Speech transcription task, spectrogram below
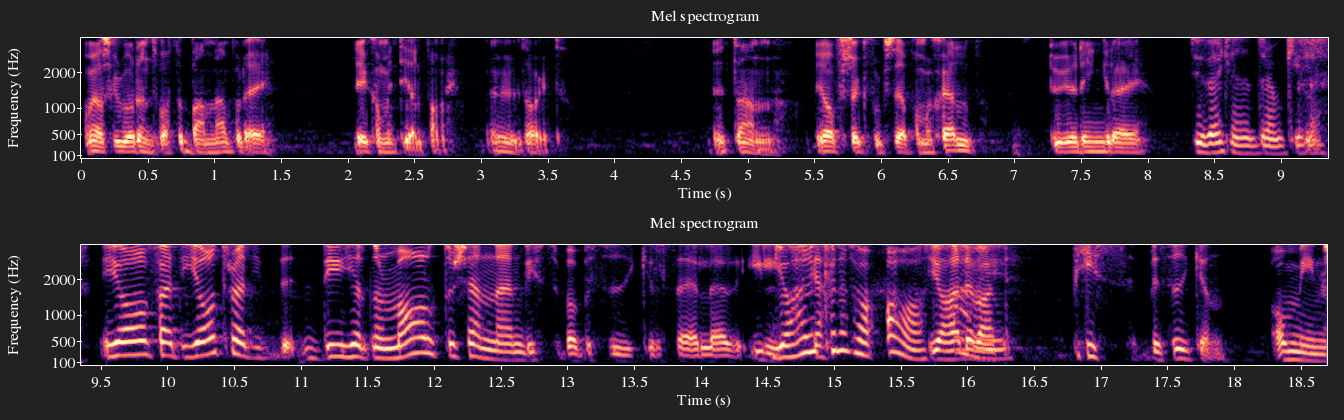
Om jag skulle gå runt och vara förbannad på dig, det kommer inte hjälpa mig överhuvudtaget. Utan jag försöker fokusera på mig själv. Du gör din grej. Du är verkligen en drömkille. Ja, för att jag tror att det är helt normalt att känna en viss typ av besvikelse eller ilska. Jag hade kunnat vara asarg. Jag hade varit pissbesviken. Om min,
